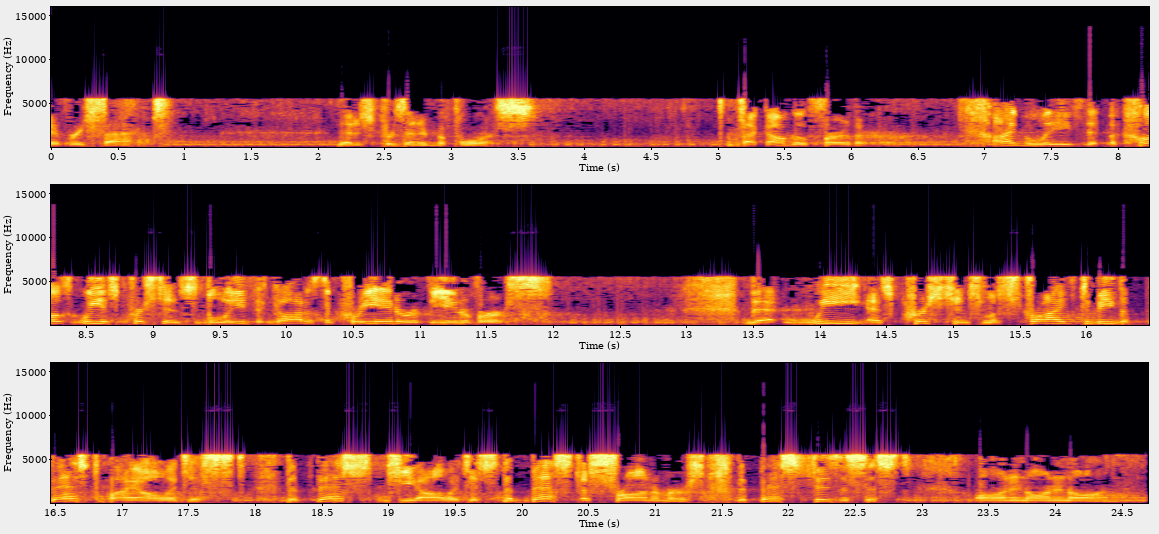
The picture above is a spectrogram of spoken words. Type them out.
every fact that is presented before us. In fact, I'll go further. I believe that because we as Christians believe that God is the creator of the universe, that we as Christians must strive to be the best biologists, the best geologists, the best astronomers, the best physicists, on and on and on.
